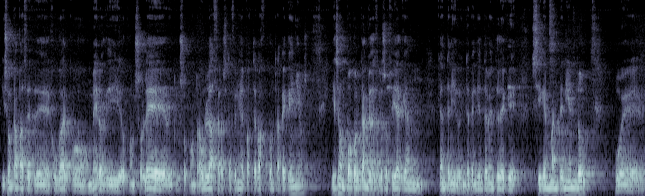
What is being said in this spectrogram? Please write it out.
Y son capaces de jugar con Melody o con Soler o incluso con Raúl Lázaro, situaciones de poste bajo contra pequeños. Y ese es un poco el cambio de filosofía que han, que han tenido, independientemente de que siguen manteniendo pues,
